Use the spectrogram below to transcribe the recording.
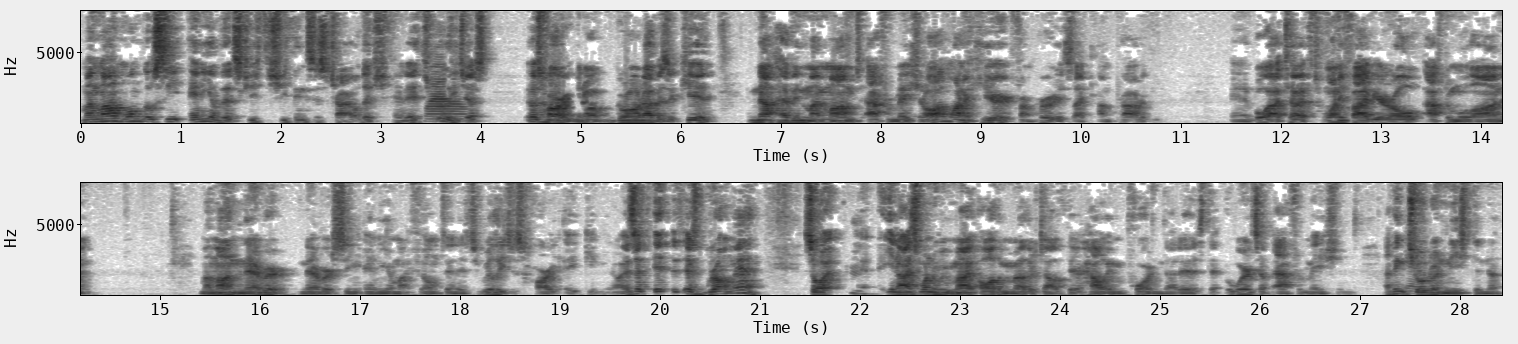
My mom won't go see any of this. She she thinks it's childish, and it's wow. really just it was hard, you know, growing up as a kid, not having my mom's affirmation. All I want to hear from her is like, "I'm proud of you." And boy, I tell you, 25 year old after Mulan and my mom never never seen any of my films and it's really just heart aching you know? As a it, as grown man. So hmm. you know i just want to remind all the mothers out there how important that is that words of affirmations i think yeah. children needs to know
